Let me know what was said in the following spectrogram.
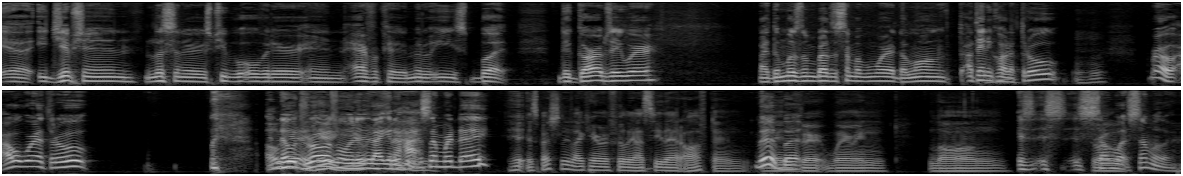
uh, Egyptian listeners, people over there in Africa, the Middle East, but the garbs they wear, like the Muslim brothers, some of them wear the long. I think they call it a throat. Bro, I would wear a throat. Oh, no yeah, here- on here it, like in a hot summer day. Especially like here in Philly, I see that often. Yeah, but- ver- wearing long. It's it's, it's somewhat similar,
